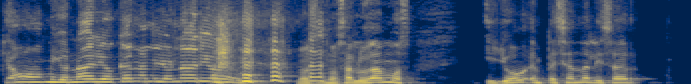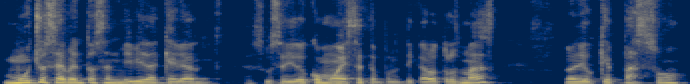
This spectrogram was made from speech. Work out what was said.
¿qué onda, millonario? ¿Qué onda, millonario? Nos, nos saludamos. Y yo empecé a analizar muchos eventos en mi vida que habían sucedido como este, te puedo platicar otros más. Me digo, ¿qué pasó?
